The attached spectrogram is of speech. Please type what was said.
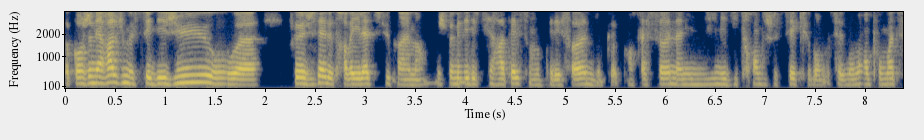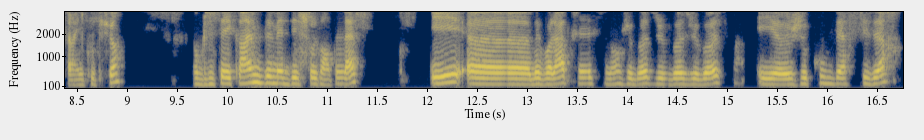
Donc en général, je me fais des jus ou euh, parce que j'essaie de travailler là-dessus quand même. Hein. Je me mets des petits rappels sur mon téléphone. Donc euh, quand ça sonne à midi, midi 30, je sais que bon, c'est le moment pour moi de faire une coupure. Donc j'essaie quand même de mettre des choses en place. Et euh, ben voilà, après, sinon, je bosse, je bosse, je bosse. Et euh, je coupe vers 6 heures.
